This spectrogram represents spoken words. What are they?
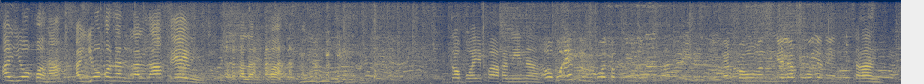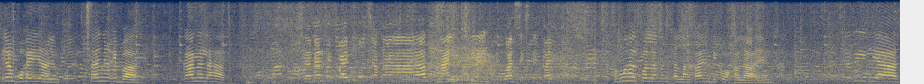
Ayoko ha? Ayoko ng lalaking talangka. Ito, buhay pa kanina. Opo, eto, buhay pa po yun. Meron pa kong ano, ngayon po yan. eh. Saan? Yan, buhay yan. Saan yung iba? Kano lahat? 75 po, tsaka 90, 165. Ang mahal pala ng talangka, hindi ko akalain. Cerillas.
